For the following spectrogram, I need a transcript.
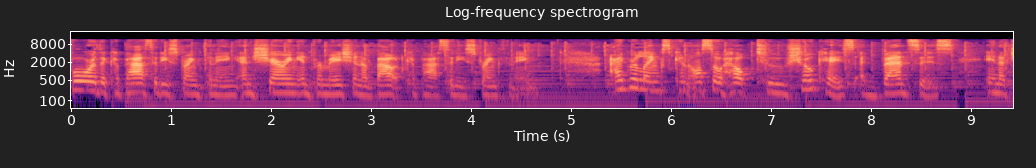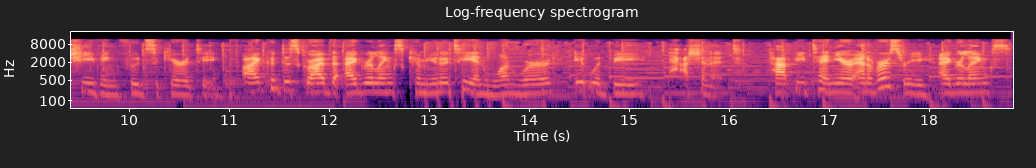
for the capacity strengthening and sharing information about capacity strengthening. AgriLinks can also help to showcase advances in achieving food security. If I could describe the AgriLinks community in one word, it would be passionate. Happy 10 year anniversary, AgriLinks!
